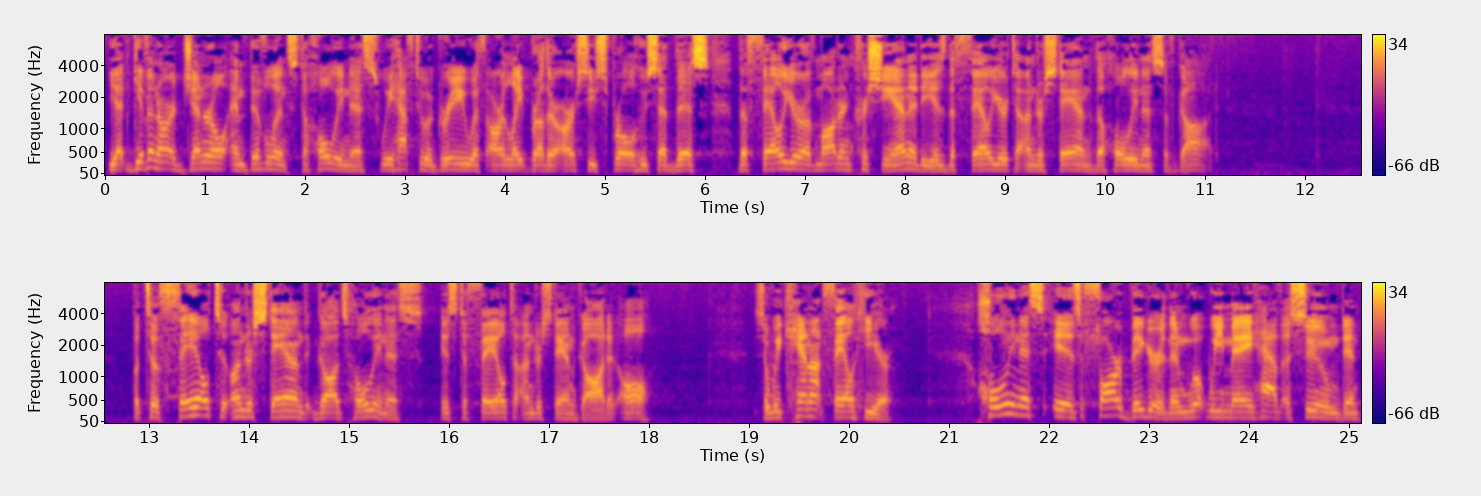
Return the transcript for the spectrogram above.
Yet, given our general ambivalence to holiness, we have to agree with our late brother R.C. Sproul, who said this The failure of modern Christianity is the failure to understand the holiness of God. But to fail to understand God's holiness is to fail to understand God at all. So we cannot fail here. Holiness is far bigger than what we may have assumed, and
